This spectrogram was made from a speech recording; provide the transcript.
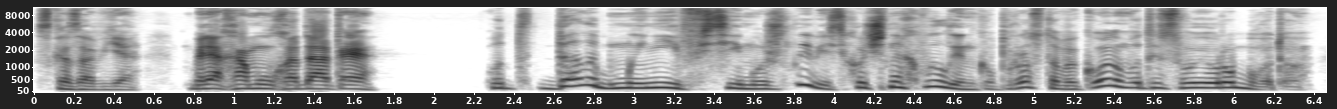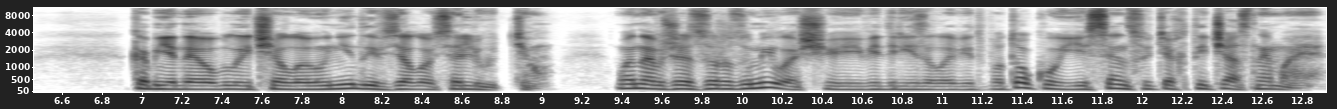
сказав я. Бляха муха дате. От дали б мені всі можливість, хоч на хвилинку, просто виконувати свою роботу. Кам'яне обличчя Леоніди взялося люттю. Вона вже зрозуміла, що її відрізали від потоку, і сенсу тягти час немає.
